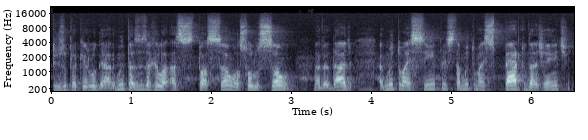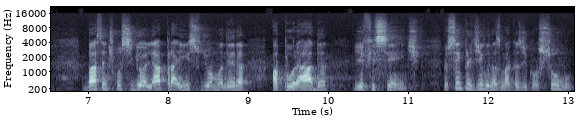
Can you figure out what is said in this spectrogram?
turismo para aquele lugar. Muitas vezes a, a situação, a solução, na verdade, é muito mais simples, está muito mais perto da gente, basta a gente conseguir olhar para isso de uma maneira apurada e eficiente. Eu sempre digo nas marcas de consumo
